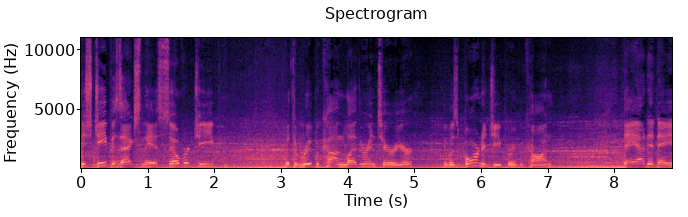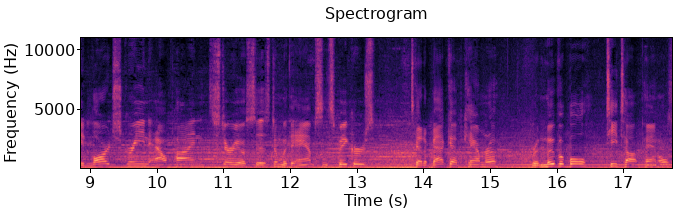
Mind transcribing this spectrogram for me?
This Jeep is actually a silver Jeep with a Rubicon leather interior. It was born a Jeep Rubicon. They added a large screen Alpine stereo system with amps and speakers. It's got a backup camera, removable T-top panels.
